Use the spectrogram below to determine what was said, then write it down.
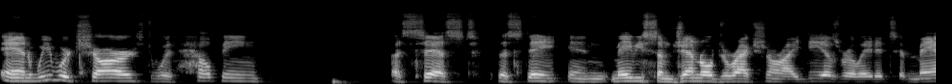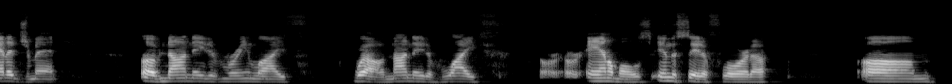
and we were charged with helping assist the state in maybe some general direction or ideas related to management of non native marine life well, non-native life or, or animals in the state of Florida, um,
